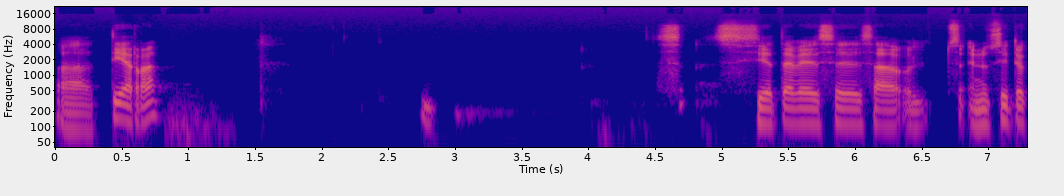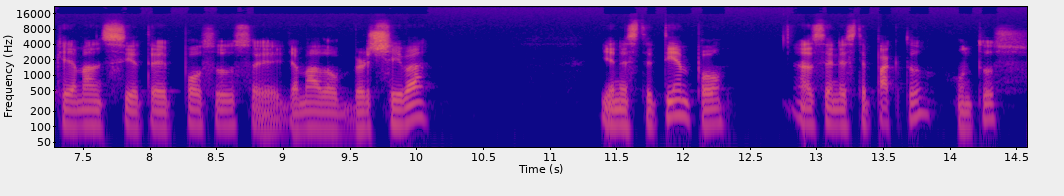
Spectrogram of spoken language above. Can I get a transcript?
ah, tierra siete veces en un sitio que llaman siete pozos eh, llamado Beersheba. Y en este tiempo hacen este pacto juntos.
